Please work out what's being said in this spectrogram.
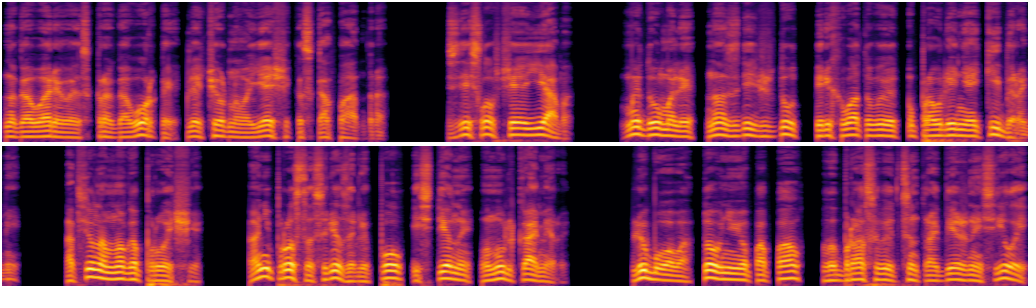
наговаривая с скороговоркой для черного ящика скафандра. «Здесь ловчая яма. Мы думали, нас здесь ждут, перехватывают управление киберами. А все намного проще. Они просто срезали пол и стены у нуль камеры. Любого, кто в нее попал, выбрасывает центробежной силой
